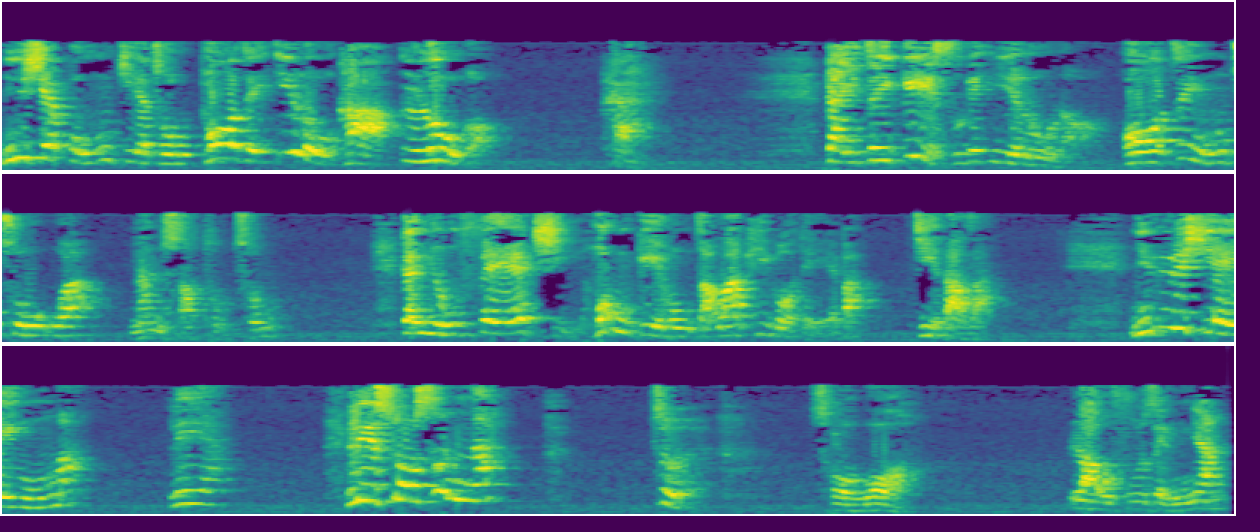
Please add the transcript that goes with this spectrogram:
你先蹦接触跑在一路卡二路个，嗨，该这个是个一路了，哦，真错啊！能杀土冲，更用飞气轰给轰炸拉开个台吧，接大人，你遇行吗？来呀，你说什么？这错我，老夫人呀，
